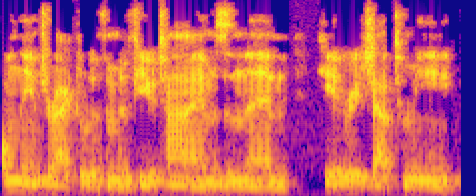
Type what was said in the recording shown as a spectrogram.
only interacted with him a few times. And then he had reached out to me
